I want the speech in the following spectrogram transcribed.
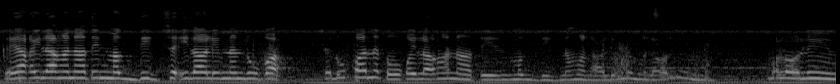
Kaya kailangan natin magdig sa ilalim ng lupa. Sa lupa na to, kailangan natin magdig na malalim na malalim. Malalim.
